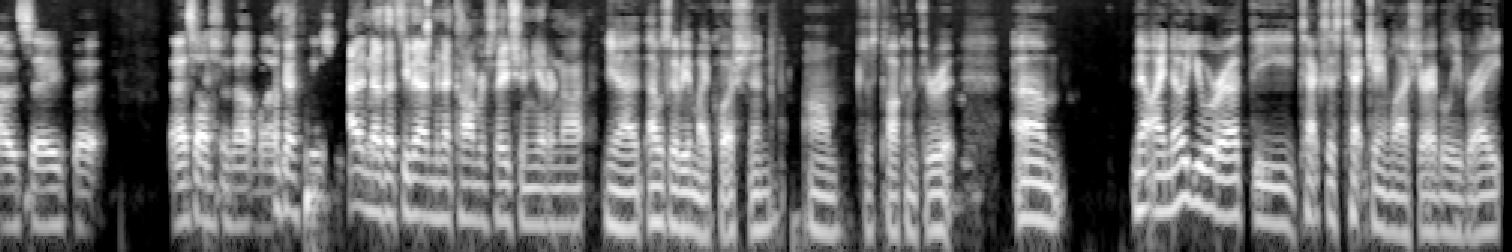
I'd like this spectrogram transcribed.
I would say, but that's also not my okay. Decision, I didn't know if that's even been a conversation yet or not. Yeah, that was going to be my question. Um, just talking through it. Um, now I know you were at the Texas Tech game last year, I believe, right?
